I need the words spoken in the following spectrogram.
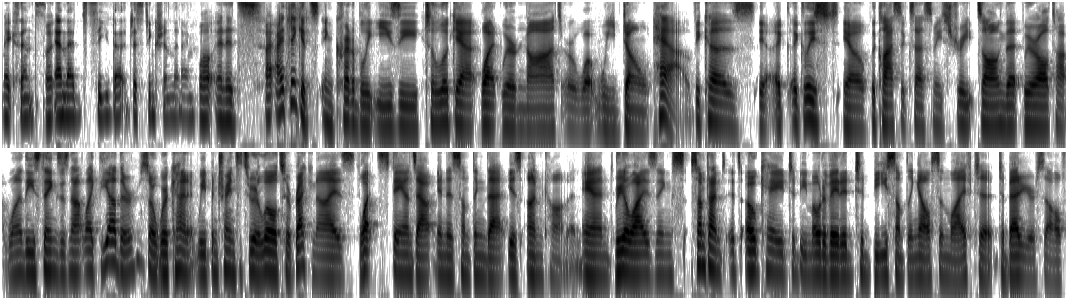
make sense? and that see that distinction that I'm. Well, and it's, I I think it's incredibly easy to look at what we're not or what we don't have because, yeah, at, at least, you know, the classic Sesame Street song that we were all taught one of these things is not like the other. Mm-hmm. So we're kind of, we've been trained since we were little to recognize what stands out and is something that is uncommon and realizing s- sometimes it's okay to be motivated to be something else in life to, to better yourself,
